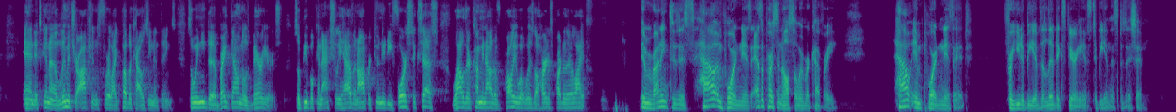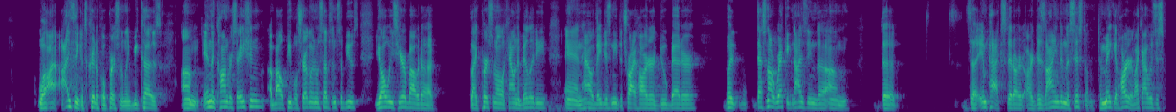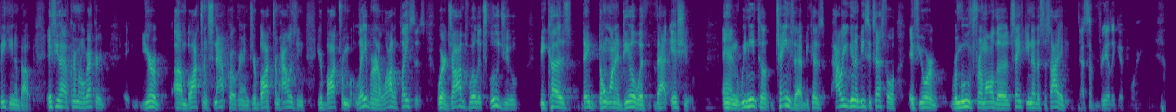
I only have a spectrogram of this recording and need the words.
and it's going to limit your options for like public housing and things. So we need to break down those barriers so people can actually have an opportunity for success while they're coming out of probably what was the hardest part of their life. In running to this, how important is, as a person also in recovery, how important is it for you to be of the lived experience to be in this position? Well, I, I think it's critical personally because um, in the conversation about people struggling with substance abuse, you always hear about uh, like personal accountability and how they just need to try harder, do better. But that's not recognizing the um, the the impacts that are are designed in the system to make it harder. Like I was just speaking about, if you have criminal record, you're um, blocked from SNAP programs, you're blocked from housing, you're blocked from labor in a lot of places where jobs will exclude you because they don't want to deal with that issue. And we need to change that because how are you going to be successful if you're removed from all the safety net of society? That's a really good point.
